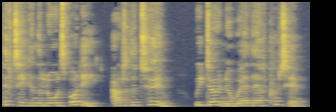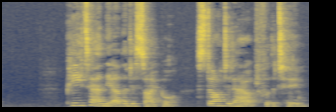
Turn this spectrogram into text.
They've taken the Lord's body out of the tomb. We don't know where they have put him. Peter and the other disciple started out for the tomb.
